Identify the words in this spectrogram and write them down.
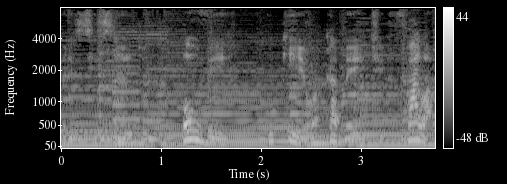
precisando ouvir o que eu acabei de falar.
